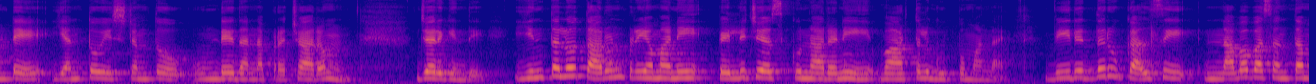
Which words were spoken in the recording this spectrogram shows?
అంటే ఎంతో ఇష్టంతో ఉండేదన్న ప్రచారం జరిగింది. ఇంతలో తరుణ్ ప్రియమని పెళ్ళి చేసుకున్నారని వార్తలు గుప్పమన్నాయి. వీరిద్దరూ కలిసి నవ వసంతం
